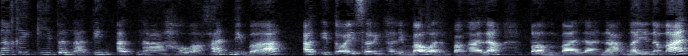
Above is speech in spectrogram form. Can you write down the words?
nakikita natin at nahahawakan, di ba? At ito ay saring halimbawa ng pangalang pambala na. Ngayon naman,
